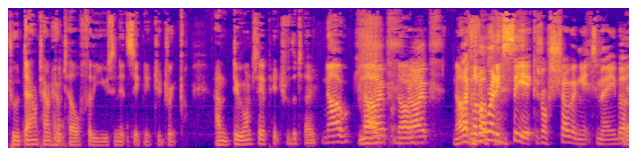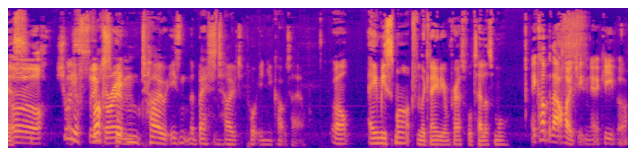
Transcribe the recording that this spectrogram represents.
to a downtown hotel for the use in its signature drink. And do you want to see a picture of the toe? No, No, no, no. no. I can already see it because you're showing it to me, but Yes. oh, Surely that's a so frostbitten grim. toe isn't the best toe to put in your cocktail. Well, Amy Smart from the Canadian Press will tell us more. It can't be that hygienic either.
